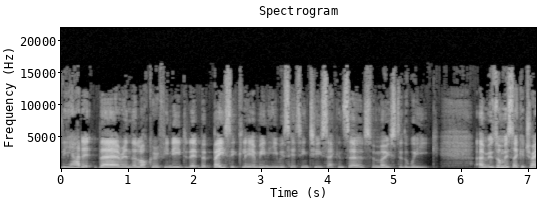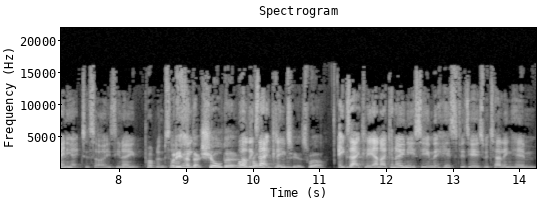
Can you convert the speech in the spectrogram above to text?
he had it there in the locker if he needed it. But basically, I mean, he was hitting two second serves for most of the week. Um, it was almost like a training exercise, you know, problem solving. Well, he had that shoulder well, problem, exactly. he, as well? Exactly. And I can only assume that his physios were telling him,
